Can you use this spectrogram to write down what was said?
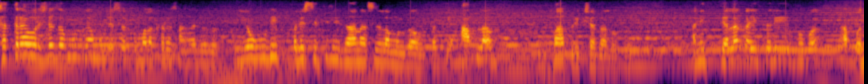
सतरा वर्षाचा मुलगा म्हणजे सर तुम्हाला खरं सांगायचं होतं एवढी परिस्थितीची जाण असलेला मुलगा होता की आपला बाप रिक्षा चालवतो आणि त्याला काहीतरी बाबा आपण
